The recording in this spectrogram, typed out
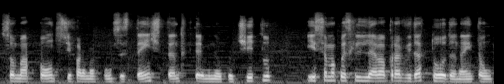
somar pontos de forma consistente, tanto que terminou com o título. Isso é uma coisa que ele leva para a vida toda, né? Então,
